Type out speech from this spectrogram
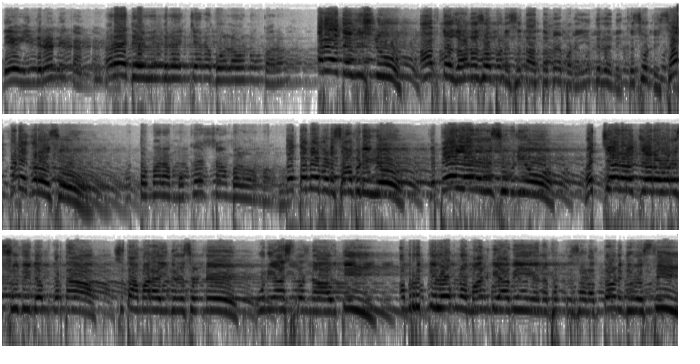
દેવ ઇન્દ્રને કામ અરે દેવેન્દ્ર અત્યારે બોલાવવાનું કરો. અરે દેવ વિષ્ણુ આપ તો જાણો છો પણ છતાં તમે પણ ઇન્દ્રની કસોટી સાંભળે કરો છો. તમારા મુખ સાંભળવા માંગુ તો તમે પણ સાંભળી લો કે પહેલાના ઋષિમુનિઓ હજારો હજારો વર્ષ સુધી તપ કરતા છતાં મારા ઇન્દ્રસનને ઉની આસપણ ના આવતી. આ નો માનવી આવી અને ફક્ત સાડા ત્રણ દિવસથી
